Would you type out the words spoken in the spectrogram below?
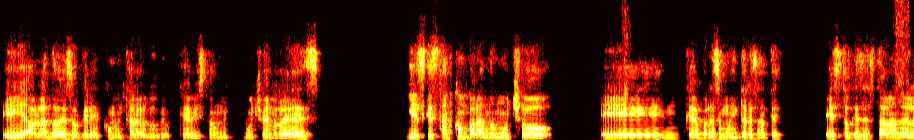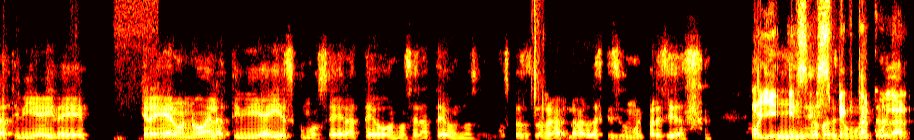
Y hablando de eso, quería comentar algo que, he visto mucho en redes, y es que están comparando mucho, eh, que me parece muy interesante, esto que se está hablando de la TVA, de creer o no en la TVA, y es como ser ateo o no ser ateo, ¿no? Son dos cosas, la, la verdad es que son muy parecidas. Oye, es espectacular,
